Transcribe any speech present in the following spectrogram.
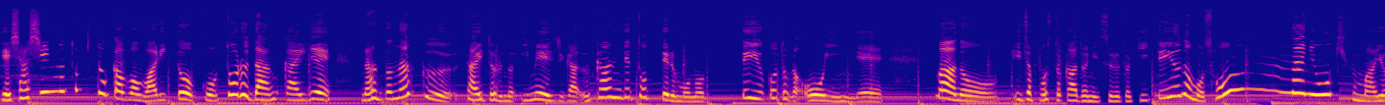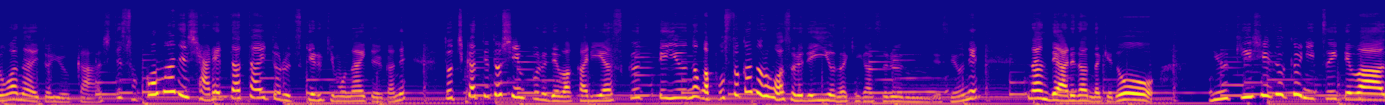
で写真の時とかは割とこう撮る段階でなんとなくタイトルのイメージが浮かんで撮ってるものっていうことが多いんでまあ、あのいざポストカードにする時っていうのもそんなに大きく迷わないというかしてそこまで洒落たタイトルつける気もないというかねどっちかっていうとシンプルで分かりやすくっていうのがポストカードの方はそれでいいような気がするんですよね。なんであれなんだけど雪しずくについては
